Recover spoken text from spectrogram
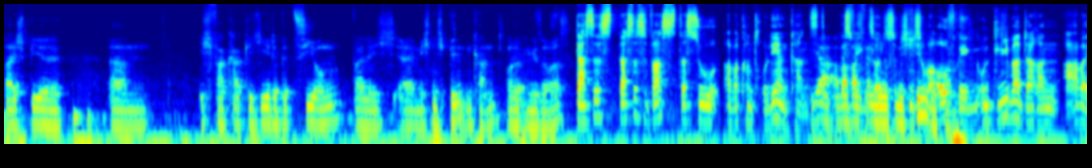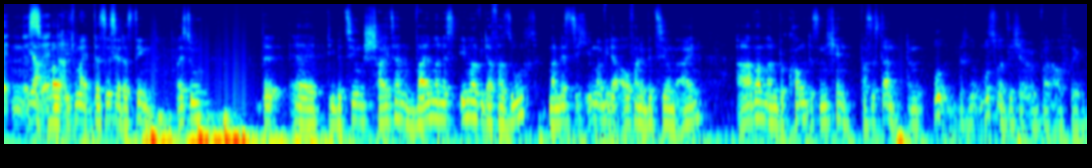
Beispiel, ähm, ich verkacke jede Beziehung, weil ich äh, mich nicht binden kann oder irgendwie sowas. Das ist, das ist was, das du aber kontrollieren kannst. Ja, aber was, Deswegen du solltest es du dich nicht hinbekommst? aufregen und lieber daran arbeiten, es ja, zu aber ändern. ich meine, das ist ja das Ding. Weißt du, äh, die Beziehungen scheitern, weil man es immer wieder versucht. Man lässt sich immer wieder auf eine Beziehung ein, aber man bekommt es nicht hin. Was ist dann? Dann mu muss man sich ja irgendwann aufregen.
